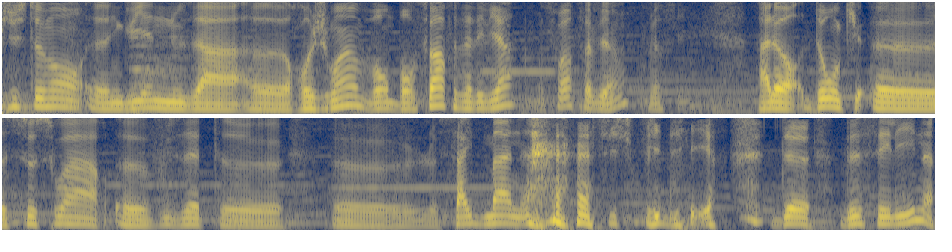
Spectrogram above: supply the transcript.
Alors justement, euh, Nguyen nous a euh, rejoint. Bon, bonsoir, vous allez bien? Bonsoir, très bien, merci. Alors donc, euh, ce soir, vous êtes euh, le sideman, si je puis dire, de, de, Céline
